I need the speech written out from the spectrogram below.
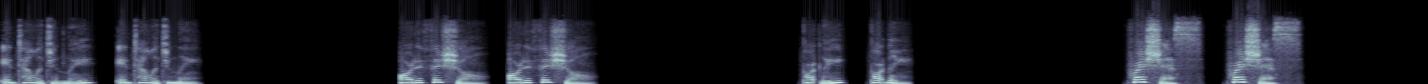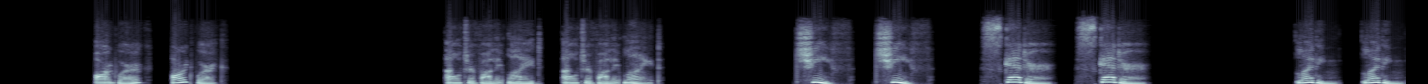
Intelligently, intelligently. Artificial, artificial. Partly, partly. Precious, precious. Artwork, artwork. Ultraviolet light, ultraviolet light. Chief, chief. Scatter, scatter. Lighting, lighting.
